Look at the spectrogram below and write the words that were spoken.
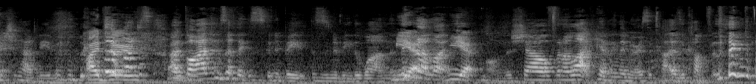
actually hardly even. I do. I buy them because I think this is going to be this is going to be the one. And Yeah, I'm like yeah. on the shelf, and I like having them as a as a comfort thing.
